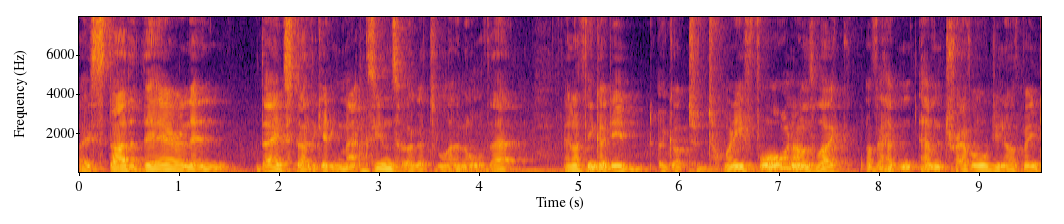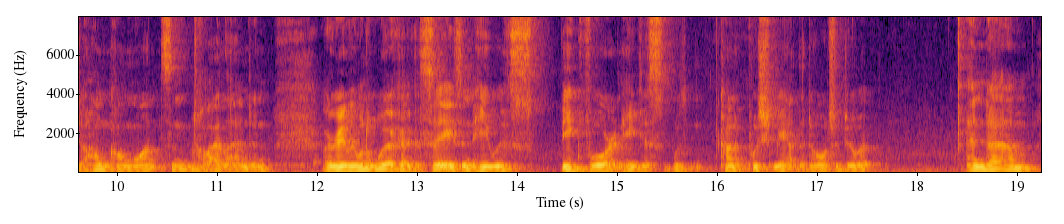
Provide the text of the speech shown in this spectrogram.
I started there, and then they'd started getting Macs in, so I got to learn all of that. And I think I did. I got to 24, and I was like, I haven't haven't travelled. You know, I've been to Hong Kong once and Thailand, and I really want to work overseas. And he was big for it. And he just was kind of pushed me out the door to do it. And um,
